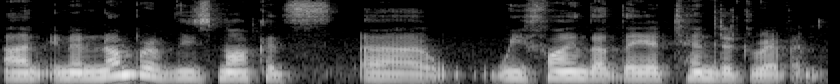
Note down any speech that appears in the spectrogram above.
And in a number of these markets, uh, we find that they are tender driven.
